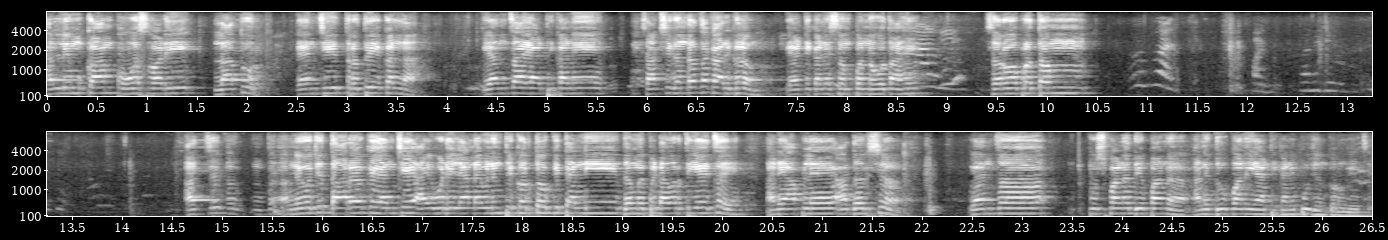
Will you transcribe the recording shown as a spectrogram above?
हल्ली मुक्काम पवसवाडी लातूर यांची तृतीय कन्या. यांचा या ठिकाणी साक्षीगंधाचा कार्यक्रम या ठिकाणी संपन्न होत आहे. सर्वप्रथम आजचे नियोजित धारक यांचे आई वडील यांना विनंती करतो की त्यांनी दमपीठावरती यायचंय आणि आपले आदर्श यांचं पुष्पानं दीपानं आणि धूपानं या ठिकाणी पूजन करून घ्यायचंय.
